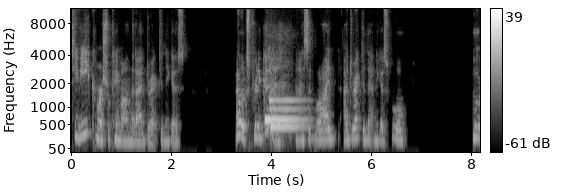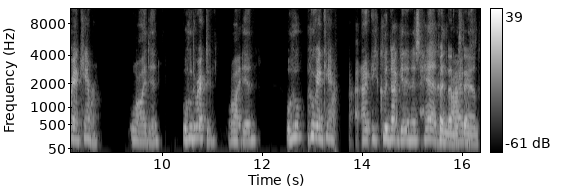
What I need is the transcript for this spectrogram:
TV commercial came on that I directed, and he goes, that looks pretty good. And I said, well, I, I directed that. And he goes, well, who ran camera? Well, I did. Well, who directed? Well, I did. Well, who, who ran camera? I, he could not get in his head. Couldn't understand.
